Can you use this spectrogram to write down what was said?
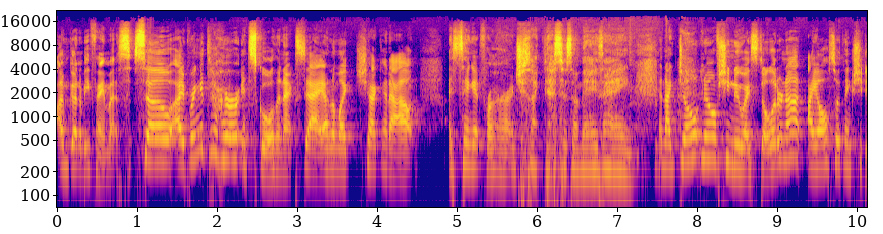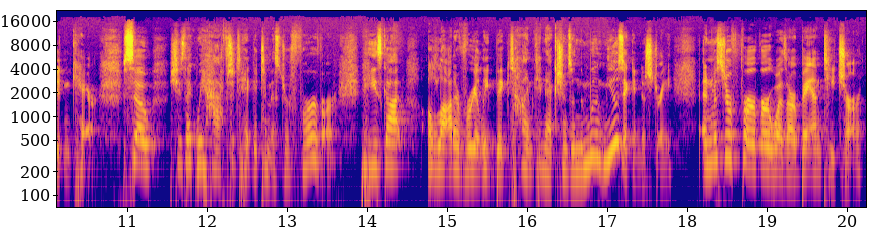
I'm gonna be famous. So I bring it to her in school the next day, and I'm like, check it out. I sing it for her, and she's like, This is amazing. And I don't know if she knew I stole it or not. I also think she didn't care. So she's like, We have to take it to Mr. Fervor. He's got a lot of really big time connections in the mu- music industry. And Mr. Fervor was our band teacher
